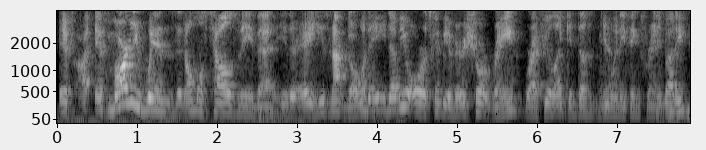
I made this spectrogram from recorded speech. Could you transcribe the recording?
if I- if Marty wins, it almost tells me that either a he's not going to AEW or it's going to be a very short reign where I feel like it doesn't do Yeah. anything for anybody.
